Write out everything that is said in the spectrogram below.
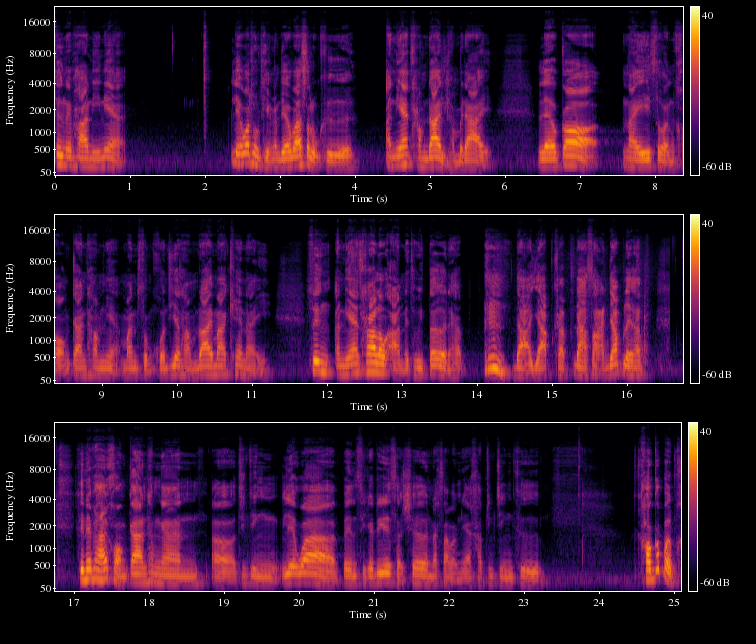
ซึ่งใน part นี้เนี่ย เรียกว่าถกเถียงกันเยอะว่าสรุปคือ อันเนี้ยทำได้หรือทำไม่ได้ แล้วก็ในส่วนของการทำเนี่ย มันสมควรที่จะทำได้มากแค่ไหน ซึ่งอันเนี้ยถ้าเราอ่านใน Twitter นะครับ ด่ายับครับ ด่าสารยับเลยครับ คือใน part ของการทำงาน เอ่อ จริง ๆ เรียกว่าเป็น security researcher นักศึกษาแบบนี้ครับ จริง ๆ คือ เขาก็เปิดเผ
